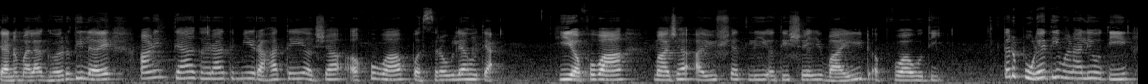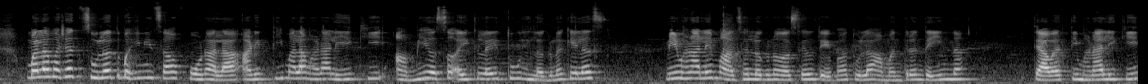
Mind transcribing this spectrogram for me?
त्यानं मला घर दिलंय आणि त्या घरात मी राहते अशा अफवा पसरवल्या होत्या. ही अफवा माझ्या आयुष्यातली अतिशय वाईट अफवा होती. तर पुढे ती म्हणाली होती मला माझ्या चुलत बहिणीचा फोन आला आणि ती मला म्हणाली की आम्ही असं ऐकलंय तू लग्न केलंस मी म्हणाले माझं लग्न असेल तेव्हा तुला आमंत्रण देईन ना त्यावर ती म्हणाली की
